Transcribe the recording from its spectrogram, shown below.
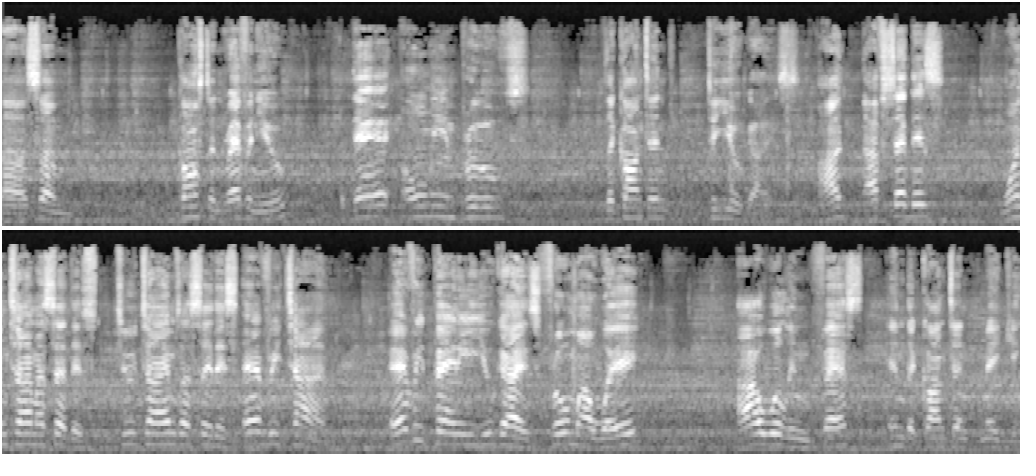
uh, some constant revenue, that only improves the content to you guys. I, I've said this one time, I said this two times, I say this every time. Every penny you guys throw my way I will invest in the content making.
